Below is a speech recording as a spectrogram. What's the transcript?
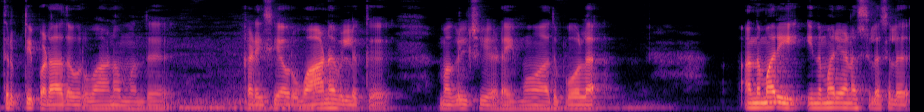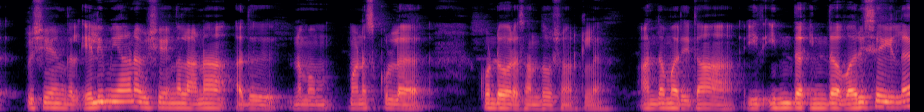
திருப்திப்படாத ஒரு வானம் வந்து கடைசியாக ஒரு வானவில்லுக்கு மகிழ்ச்சி அடையுமோ அதுபோல். அந்த மாதிரி இந்த மாதிரியான சில சில விஷயங்கள் எளிமையான விஷயங்கள் ஆனால் அது நம்ம மனசுக்குள்ளே கொண்டு வர சந்தோஷம் இருக்குல்ல. அந்த மாதிரி தான் இது இந்த இந்த வரிசையில்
